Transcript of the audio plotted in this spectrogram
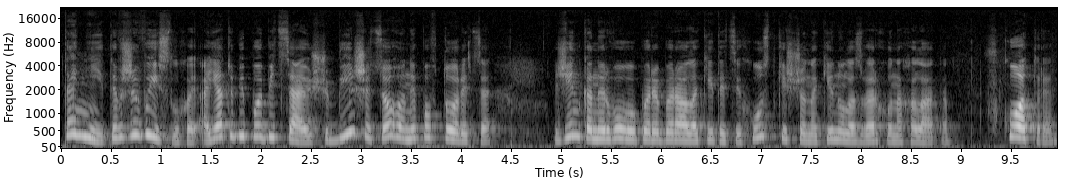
Та ні, ти вже вислухай, а я тобі пообіцяю, що більше цього не повториться. Жінка нервово перебирала китиці хустки, що накинула зверху на халата. Вкотре?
